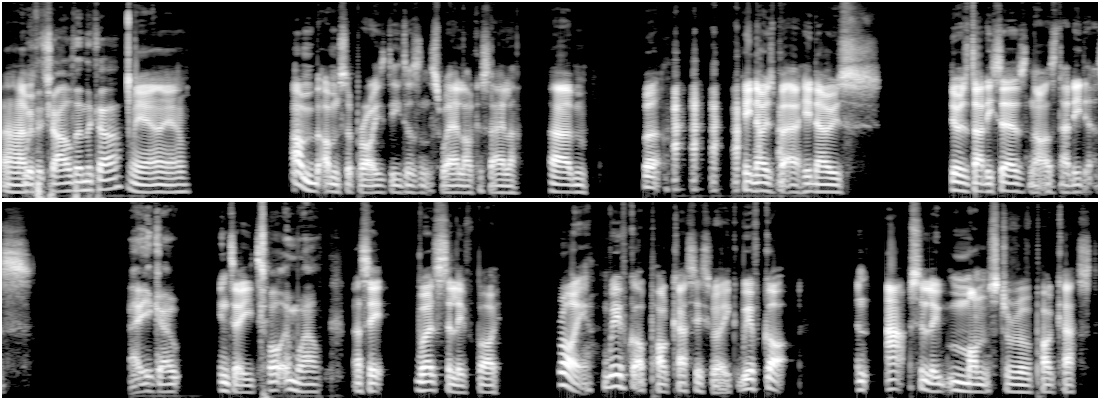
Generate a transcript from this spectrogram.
Um, with a child in the car? yeah, yeah. I'm I'm surprised he doesn't swear like a sailor. Um, but he knows better. He knows do as daddy says, not as daddy does. There you go. Indeed, Taught him well. that's it. Words to live by. Right, we've got a podcast this week. We've got an absolute monster of a podcast.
